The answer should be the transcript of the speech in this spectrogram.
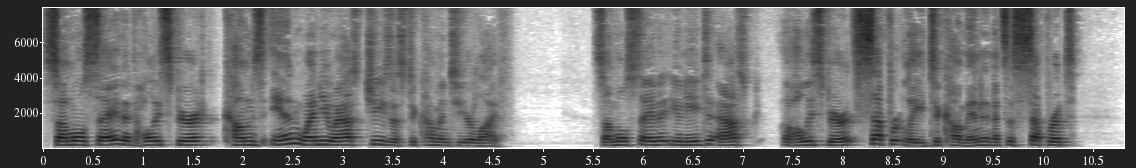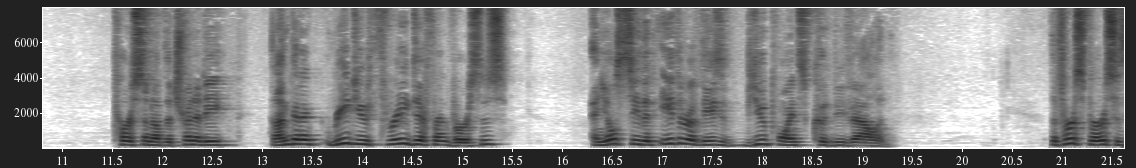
Some will say that the Holy Spirit comes in when you ask Jesus to come into your life. Some will say that you need to ask the Holy Spirit separately to come in, and it's a separate person of the Trinity. And I'm going to read you three different verses, and you'll see that either of these viewpoints could be valid. The first verse is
